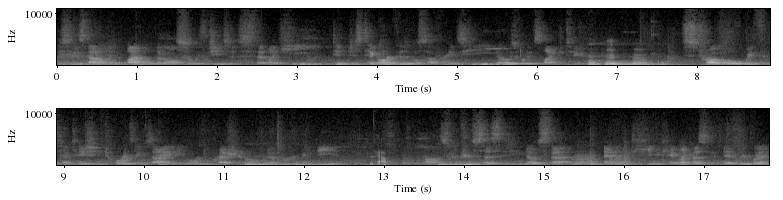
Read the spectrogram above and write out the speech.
we see this not only in the Bible but also with Jesus. That like he didn't just take on our physical sufferings; he knows what it's like to mm-hmm. struggle with the temptation towards anxiety or depression or mm-hmm. whatever it may be. Yeah. Uh, scripture says that he knows that, and he became like us in every way,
